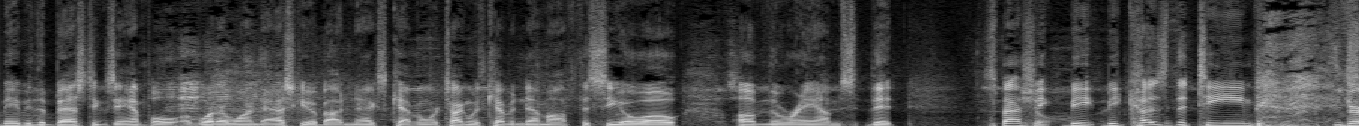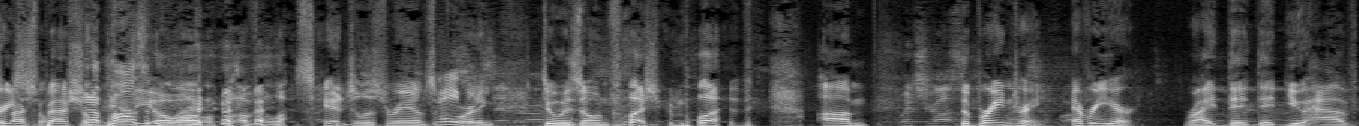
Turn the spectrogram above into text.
maybe the best example of what I wanted to ask you about next, Kevin. We're talking with Kevin Demoff, the COO of the Rams. That Special. be, because the team very Special. special, In a positive COO of the Los Angeles Rams, Maybe. according to his own flesh and blood. Um, the brain drain every year, right? That, that you have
